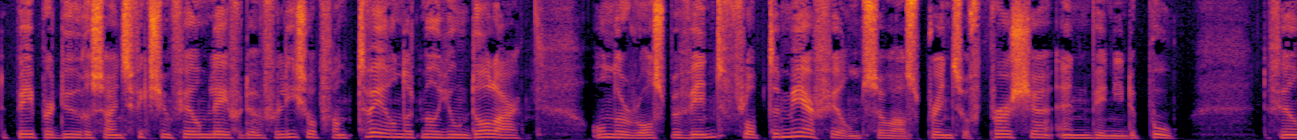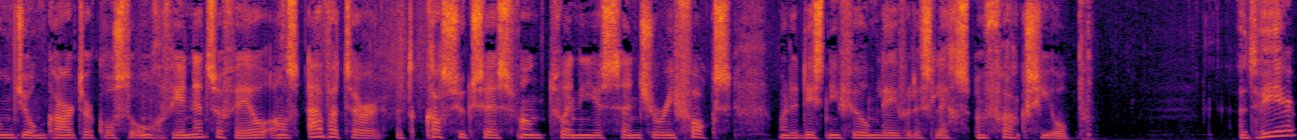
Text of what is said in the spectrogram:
De peperdure science fiction film leverde een verlies op van 200 miljoen dollar. Onder Ross bewind flopte meer films, zoals Prince of Persia en Winnie the Pooh. De film John Carter kostte ongeveer net zoveel als Avatar... het kassucces van 20th Century Fox. Maar de Disney-film leverde slechts een fractie op. Het weer...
